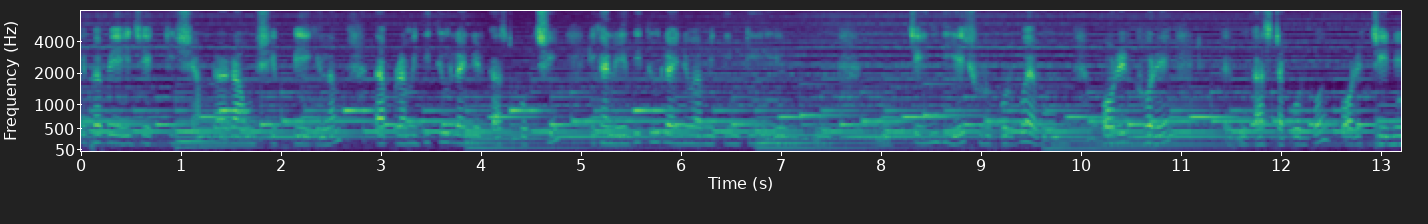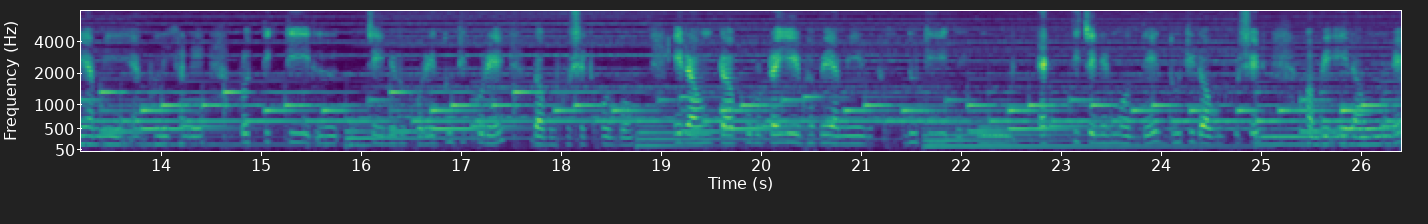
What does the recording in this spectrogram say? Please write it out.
এভাবে এই যে একটি আমরা রাউন্ড শেপ পেয়ে গেলাম। তারপর আমি দ্বিতীয় লাইনের কাজ করছি। এখানে দ্বিতীয় লাইনেও আমি ৩ টি উম উম, চেইন দিয়ে শুরু করব এবং পরের ঘরে কাজটা করব। পরের চেনে আমি এখন এখানে প্রত্যেকটি চেনের উপরে দুটি করে ডবল ক্রোশেট করব। এই রাউন্ডটা পুরোটাই এভাবে আমি দুটি একটি চেনের মধ্যে দুটি ডবল ক্রোশেট হবে এই রাউন্ডে।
